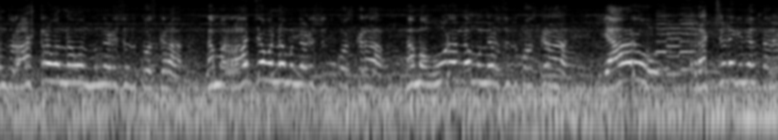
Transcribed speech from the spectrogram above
ಒಂದು ರಾಷ್ಟ್ರವನ್ನ ಮುನ್ನಡೆಸೋದಕ್ಕೋಸ್ಕರ ನಮ್ಮ ರಾಜ್ಯವನ್ನ ಮುನ್ನಡೆಸೋದಕ್ಕೋಸ್ಕರ ನಮ್ಮ ಊರನ್ನ ಮುನ್ನಡೆಸೋದಕ್ಕೋಸ್ಕರ ಯಾರು ರಕ್ಷಣೆಗೆ ನಿಲ್ತಾರೆ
